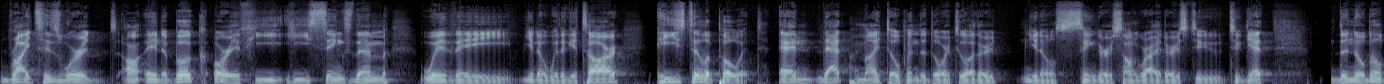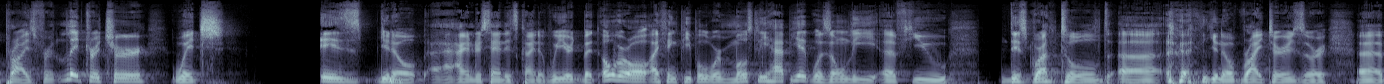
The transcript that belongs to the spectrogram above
writes his words uh, in a book or if he he sings them with a you know with a guitar he's still a poet. And that might open the door to other you know singer songwriters to to get the nobel prize for literature which is you know i understand it's kind of weird but overall i think people were mostly happy. It was only a few disgruntled, uh, you know, writers or uh,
